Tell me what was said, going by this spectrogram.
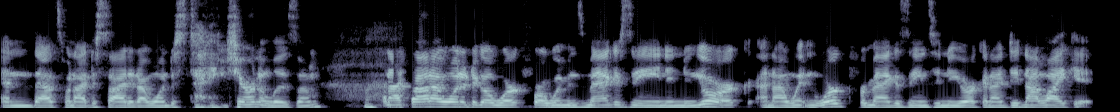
And that's when I decided I wanted to study journalism. and I thought I wanted to go work for a women's magazine in New York. And I went and worked for magazines in New York and I did not like it.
